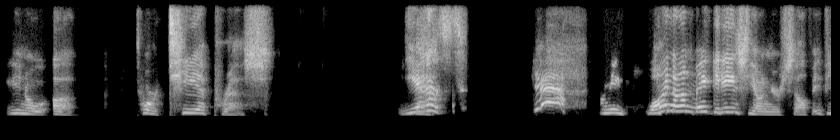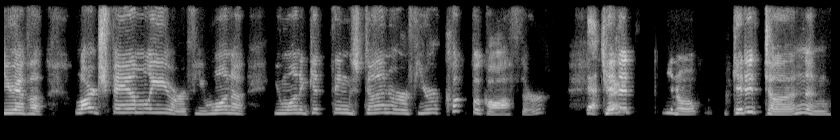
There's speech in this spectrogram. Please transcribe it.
you know uh tortilla press yes yeah i mean why not make it easy on yourself if you have a large family or if you want to you want to get things done or if you're a cookbook author That's get right. it you know get it done and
